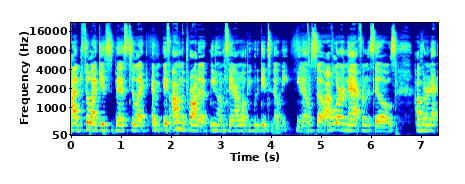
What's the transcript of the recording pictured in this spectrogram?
I feel like it's best to like um, if I'm the product, you know, what I'm saying I want people to get to know me, you know. So I've learned that from the sales. I've learned that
